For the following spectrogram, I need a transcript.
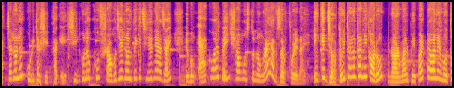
একটা রোলে কুড়িটা শীট থাকে। শীটগুলো খুব সহজেই রোল থেকে ছিঁড়ে নেওয়া যায় এবং এক ওয়াইপেই সমস্ত নোংরা অ্যাবজর্ব করে নেয়। একে যতই টানাটানি করো নর্মাল পেপার টাওয়ালের মতো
